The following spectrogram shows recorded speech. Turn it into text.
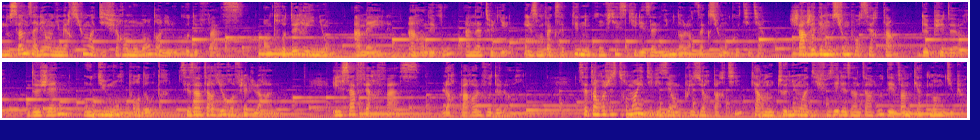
Nous sommes allés en immersion à différents moments dans les locaux de FAS. Entre deux réunions, un mail, un rendez-vous, un atelier, ils ont accepté de nous confier ce qui les anime dans leurs actions au quotidien. Chargés d'émotions pour certains, de pudeur, de gêne ou d'humour pour d'autres, ces interviews reflètent leur âme. Ils savent faire face, leur parole vaut de l'or. Cet enregistrement est divisé en plusieurs parties car nous tenions à diffuser les interviews des 24 membres du bureau.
